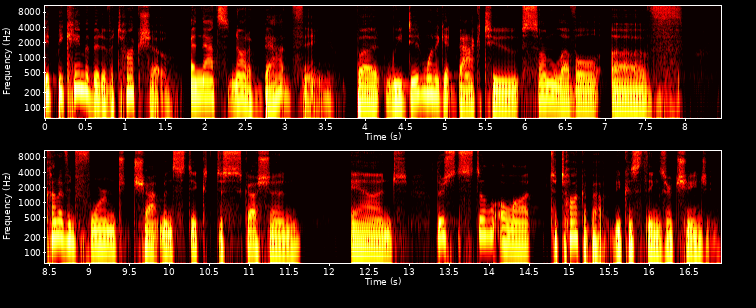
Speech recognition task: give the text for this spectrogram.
it became a bit of a talk show, and that's not a bad thing. But we did want to get back to some level of kind of informed Chapman stick discussion. And there's still a lot to talk about because things are changing.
